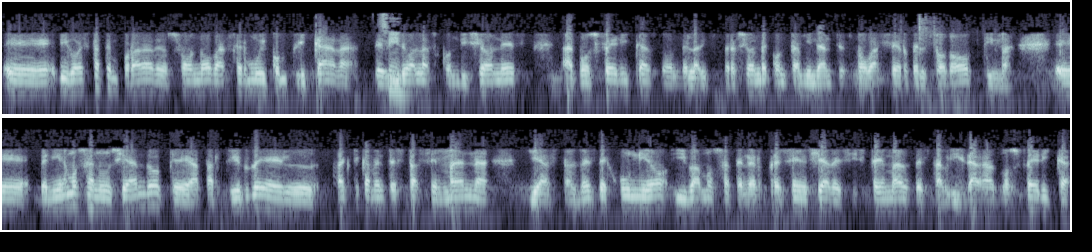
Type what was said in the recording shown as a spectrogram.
eh, digo, esta temporada de ozono va a ser muy complicada debido a las condiciones atmosféricas donde la dispersión de contaminantes no va a ser del todo óptima. Eh, veníamos anunciando que a partir de prácticamente esta semana y hasta el mes de junio íbamos a tener presencia de sistemas de estabilidad atmosférica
